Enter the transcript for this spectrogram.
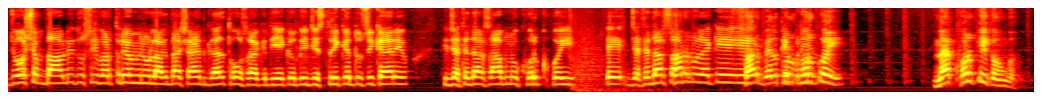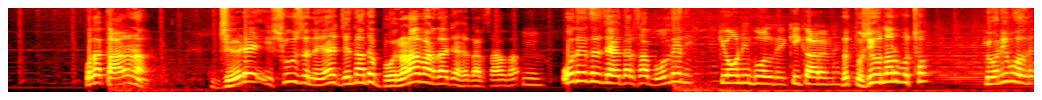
ਜੋ ਸ਼ਬਦਾਵਲੀ ਤੁਸੀਂ ਵਰਤ ਰਹੇ ਹੋ ਮੈਨੂੰ ਲੱਗਦਾ ਸ਼ਾਇਦ ਗਲਤ ਹੋ ਸਕਦੀ ਹੈ ਕਿਉਂਕਿ ਜਿਸ ਤਰੀਕੇ ਤੁਸੀਂ ਕਹਿ ਰਹੇ ਹੋ ਕਿ ਜਥੇਦਾਰ ਸਾਹਿਬ ਨੂੰ ਖੁਰਕ ਹੋਈ ਇਹ ਜਥੇਦਾਰ ਸਾਹਿਬ ਨੂੰ ਲੈ ਕੇ ਸਰ ਬਿਲਕੁਲ ਖੁਰਕ ਹੋਈ। ਮੈਂ ਖੁਰਕ ਹੀ ਕਹੂੰਗਾ। ਉਹਦਾ ਕਾਰਨ ਜਿਹੜੇ ਇਸ਼ੂਜ਼ ਨੇ ਜਿਨ੍ਹਾਂ ਤੇ ਬੋਲਣਾ ਬਣਦਾ ਜਥੇਦਾਰ ਸਾਹਿਬ ਦਾ। ਉਹਦੇ ਤੇ ਜਥੇਦਾਰ ਸਾਹਿਬ ਬੋਲਦੇ ਨਹੀਂ। ਕਿਉਂ ਨਹੀਂ ਬੋਲਦੇ? ਕੀ ਕਾਰਨ ਹੈ? ਤੇ ਤੁਸੀਂ ਉਹਨਾਂ ਨੂੰ ਪੁੱਛੋ ਕਿਉਂ ਨਹੀਂ ਬੋਲਦੇ?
